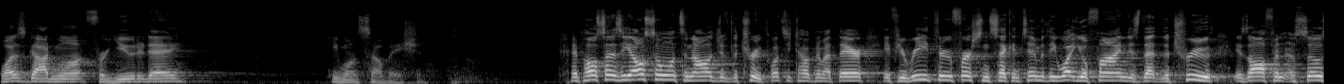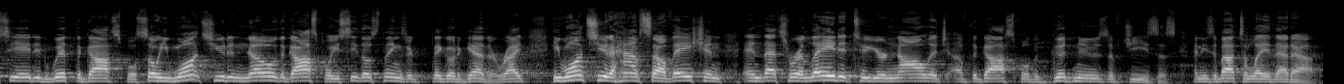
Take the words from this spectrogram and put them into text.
What does God want for you today? He wants salvation. And Paul says he also wants a knowledge of the truth. What's he talking about there? If you read through 1st and 2nd Timothy, what you'll find is that the truth is often associated with the gospel. So he wants you to know the gospel. You see those things are, they go together, right? He wants you to have salvation and that's related to your knowledge of the gospel, the good news of Jesus. And he's about to lay that out.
